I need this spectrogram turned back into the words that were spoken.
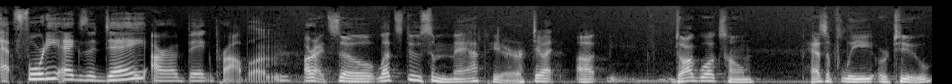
at 40 eggs a day are a big problem. All right, so let's do some math here. Do it. Uh, dog walks home, has a flea or two.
